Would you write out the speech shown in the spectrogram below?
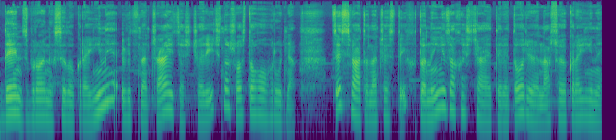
День Збройних сил України відзначається щорічно 6 грудня. Це свято на честь тих, хто нині захищає територію нашої країни,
